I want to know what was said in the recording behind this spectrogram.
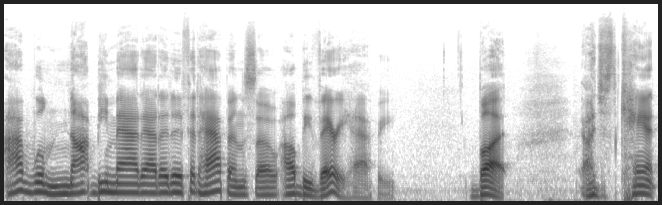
I will not be mad at it if it happens. So I'll be very happy, but I just can't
